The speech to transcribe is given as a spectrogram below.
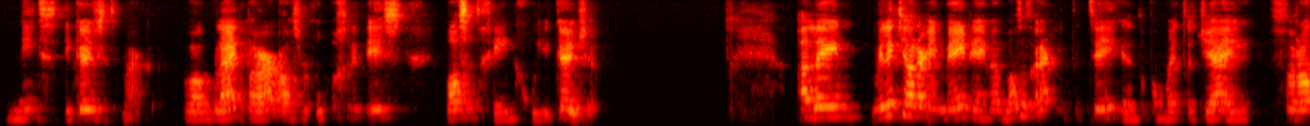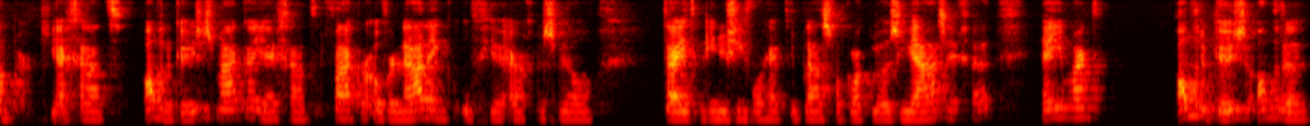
niet die keuze te maken. Want blijkbaar, als er onbegrip is, was het geen goede keuze. Alleen wil ik jou daarin meenemen wat het eigenlijk betekent op het moment dat jij verandert. Jij gaat andere keuzes maken. Jij gaat vaker over nadenken of je ergens wel tijd en energie voor hebt in plaats van klakkeloos ja zeggen. En je maakt andere keuzes, andere,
